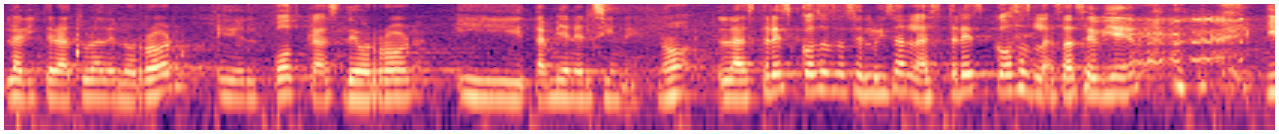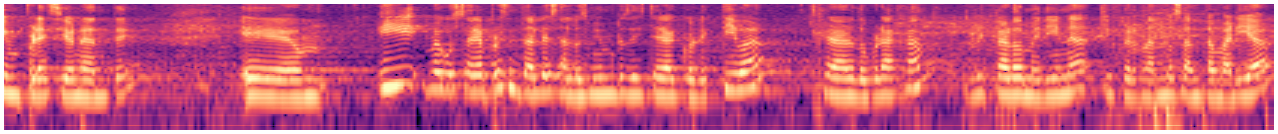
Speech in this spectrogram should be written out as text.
la literatura del horror, el podcast de horror y también el cine, ¿no? Las tres cosas hace Luisa, las tres cosas las hace bien, impresionante. Eh, y me gustaría presentarles a los miembros de Histeria Colectiva, Gerardo Braja, Ricardo Medina y Fernando Santamaría,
